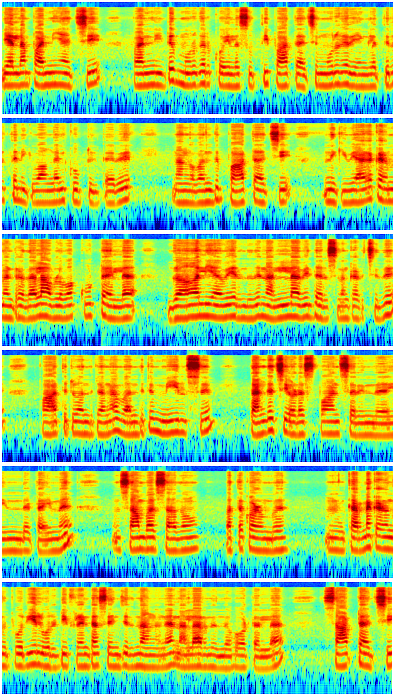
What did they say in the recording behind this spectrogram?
எல்லாம் பண்ணியாச்சு. பண்ணிவிட்டு முருகர் கோயிலை சுற்றி பார்த்தாச்சு. முருகர் எங்களை திருத்தணிக்கு வாங்கன்னு கூப்பிட்டுக்கிட்டாரு. நாங்கள் வந்து பார்த்தாச்சு. இன்னைக்கு வியாழக்கிழமைன்றதால அவ்வளோவா கூட்டம் இல்லை. காலியாகவே இருந்தது. நல்லாவே தரிசனம் கிடச்சிது. பார்த்துட்டு வந்துட்டாங்க. வந்துட்டு மீல்ஸு தங்கச்சியோட ஸ்பான்சர் இந்த இந்த டைமு சாம்பார் சாதம் வத்தக்குழம்பு கருணக்கிழங்கு பொரியல் ஒரு டிஃப்ரெண்ட்டாக செஞ்சுருந்தாங்கங்க. நல்லா இருந்தது இந்த ஹோட்டலில். சாப்பிட்டாச்சு.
